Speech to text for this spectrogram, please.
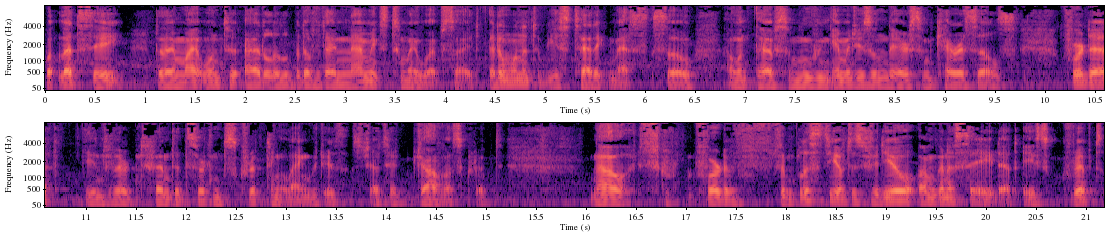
But let's say that I might want to add a little bit of dynamics to my website. I don't want it to be a static mess, so I want to have some moving images on there, some carousels. For that, they invented certain scripting languages, such as JavaScript. Now, for the simplicity of this video, I'm gonna say that a script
